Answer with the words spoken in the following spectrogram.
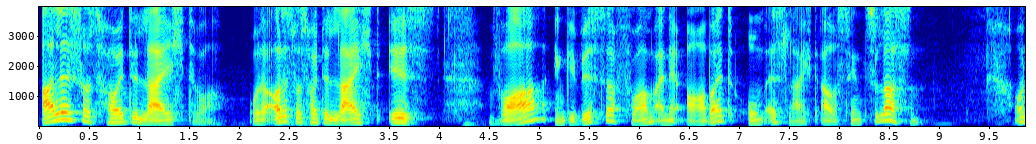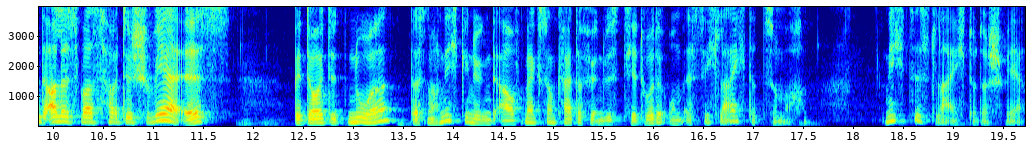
Alles, was heute leicht war oder alles, was heute leicht ist, war in gewisser Form eine Arbeit, um es leicht aussehen zu lassen. Und alles, was heute schwer ist, bedeutet nur, dass noch nicht genügend Aufmerksamkeit dafür investiert wurde, um es sich leichter zu machen. Nichts ist leicht oder schwer.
